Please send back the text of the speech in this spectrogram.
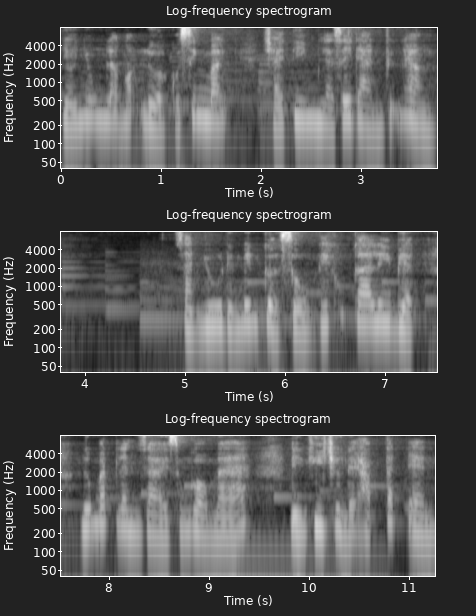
nhớ nhung là ngọn lửa của sinh mệnh, trái tim là dây đàn vững hằng. Giản Nhu đứng bên cửa sổ nghe khúc ca ly biệt, nước mắt lăn dài xuống gò má. Đến khi trường đại học tắt đèn,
